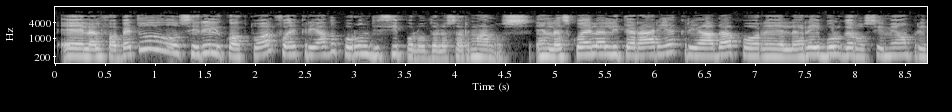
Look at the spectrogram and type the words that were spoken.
El alfabeto cirílico actual fue creado por un discípulo de los hermanos en la escuela literaria creada por el rey búlgaro Simeón I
